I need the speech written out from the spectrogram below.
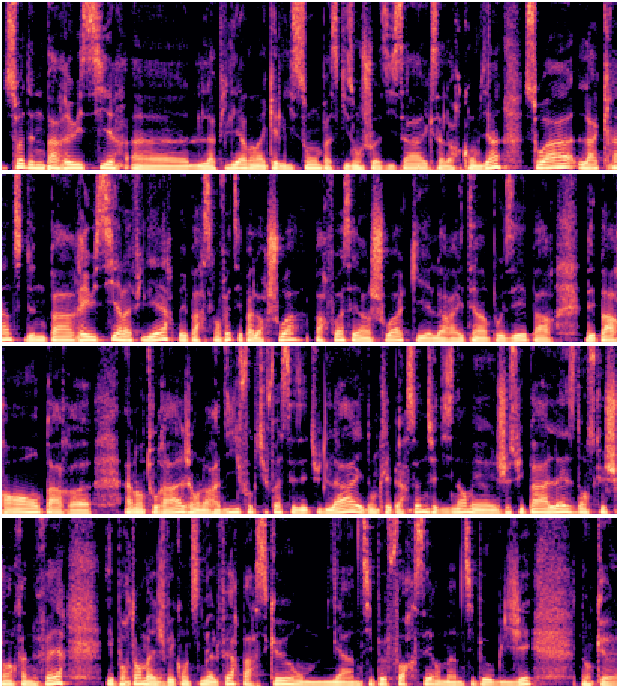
soit de ne pas réussir euh, la filière dans laquelle ils sont parce qu'ils ont choisi ça et que ça leur convient, soit la crainte de ne pas réussir la filière, mais parce qu'en fait c'est pas leur choix. Parfois c'est un choix qui leur a été imposé par des parents, par euh, un entourage. On leur a dit il faut que tu fasses ces études là, et donc les personnes se disent non mais je suis pas à l'aise dans ce que je suis en train de faire, et pourtant bah, je vais continuer à le faire parce que on m'y a un petit peu forcé, on m'a un petit peu obligé. Donc euh,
